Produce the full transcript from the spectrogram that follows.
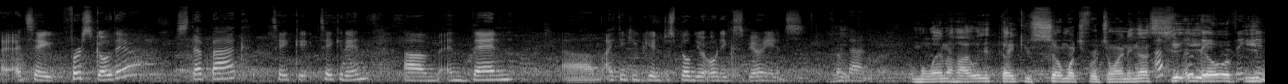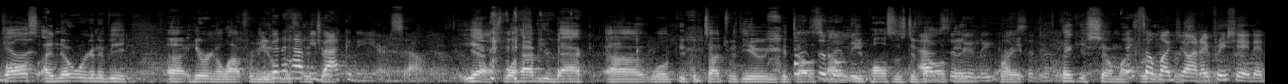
I'd say first go there, step back, take it, take it in, um, and then um, I think you can just build your own experience from that. Mellena Haile, thank you so much for joining us, Absolutely. CEO of thank ePulse. I know we're going to be uh, hearing a lot from You're you. You're going to have future. me back in a year, so. Yes, we'll have you back. Uh, we'll keep in touch with you. You can tell Absolutely. us how ePulse is developing. Absolutely. Great. Absolutely. Thank you so much. Thanks really so much, Jon. I appreciate it.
